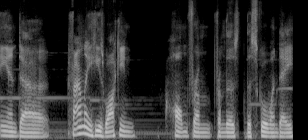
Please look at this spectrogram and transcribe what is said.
and uh, finally, he's walking home from from the the school one day,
